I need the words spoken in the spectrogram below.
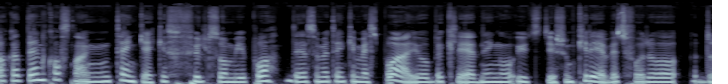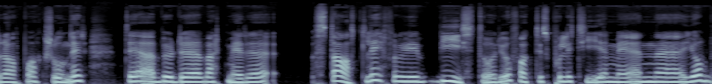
akkurat den kostnaden tenker jeg ikke fullt så mye på. Det som jeg tenker mest på, er jo bekledning og utstyr som kreves for å dra på aksjoner. Det burde vært mer statlig, for vi bistår jo faktisk politiet med en eh, jobb.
